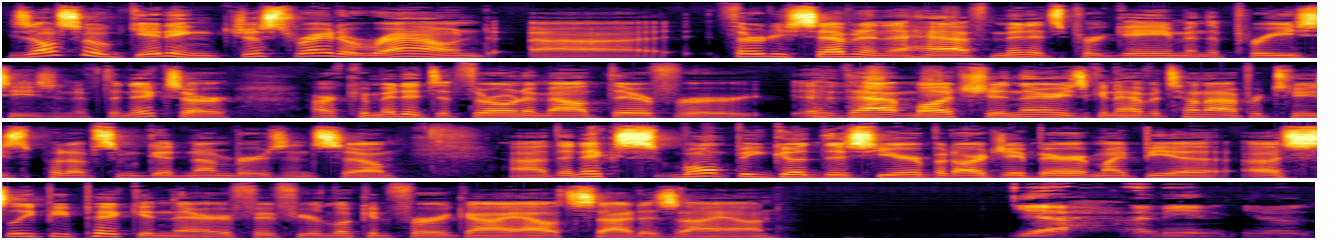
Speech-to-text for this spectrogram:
He's also getting just right around uh, 37 and a half minutes per game in the preseason. If the Knicks are, are committed to throwing him out there for that much in there, he's going to have a ton of opportunities to put up some good numbers. And so uh, the Knicks won't be good this year, but RJ Barrett might be a, a sleepy pick in there if, if you're looking for a guy outside of Zion. Yeah, I mean, you know,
